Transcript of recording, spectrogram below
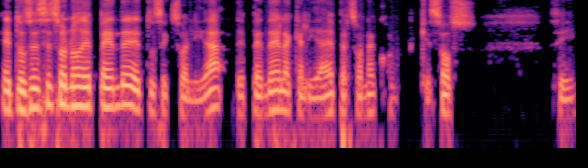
Entonces eso no depende de tu sexualidad, depende de la calidad de persona con que sos. ¿sí?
